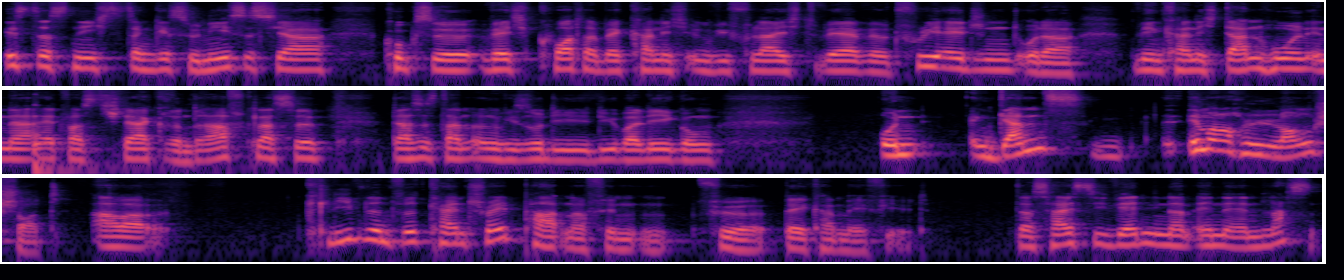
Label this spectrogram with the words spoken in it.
ist das nichts, dann gehst du nächstes Jahr, guckst du, welchen Quarterback kann ich irgendwie vielleicht, wer wird Free Agent oder wen kann ich dann holen in einer etwas stärkeren Draftklasse. Das ist dann irgendwie so die, die Überlegung. Und ein ganz, immer noch ein Longshot, aber Cleveland wird keinen Trade-Partner finden für Baker Mayfield. Das heißt, sie werden ihn am Ende entlassen.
